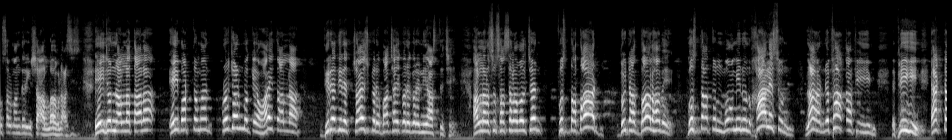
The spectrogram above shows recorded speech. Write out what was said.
মুসলমানদের ইনশা আল্লাহুল আজিজ। এই জন্য আল্লাহ তাআলা এই বর্তমান প্রজন্মকে হয়তো আল্লাহ ধীরে ধীরে চয়েস করে, বাছাই করে করে নিয়ে আসতেছে। আল্লাহ রসুল সাল্লাম বলছেন, ফুস্তাতান দুইটা দল হবে। ফুস্তাতুন মমিনুন খালেসুন লা ফিহি। একটা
